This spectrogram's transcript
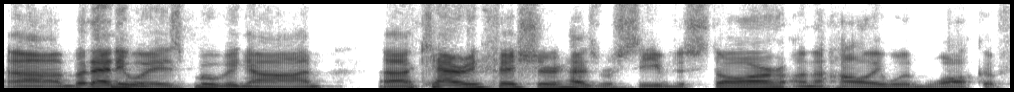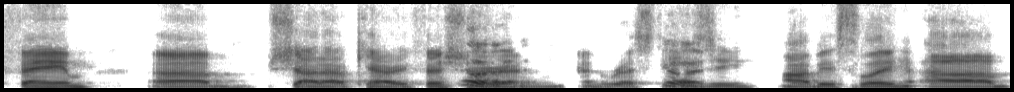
Uh, but anyways, moving on. Uh, Carrie Fisher has received a star on the Hollywood Walk of Fame. Um, shout out Carrie Fisher Good. and, and rest Good. easy, obviously. Um,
